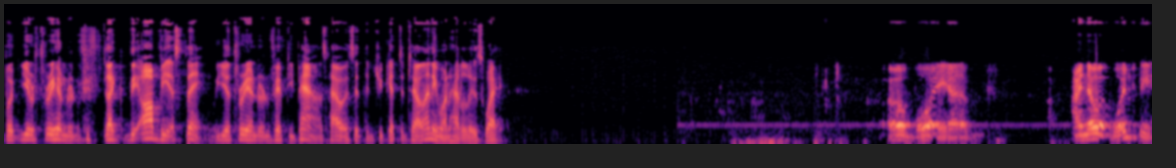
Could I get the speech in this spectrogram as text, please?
but you're 350 like the obvious thing. You're 350 pounds. How is it that you get to tell anyone how to lose weight? Oh boy, um, I know it would be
